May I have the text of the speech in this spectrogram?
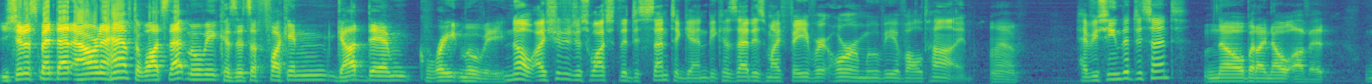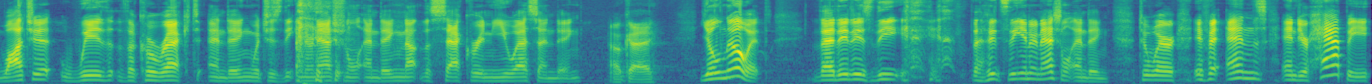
you should have spent that hour and a half to watch that movie because it's a fucking goddamn great movie. No, I should have just watched The Descent again because that is my favorite horror movie of all time. Yeah. Have you seen The Descent? No, but I know of it. Watch it with the correct ending, which is the international ending, not the saccharine US ending. Okay. You'll know it that it is the that it's the international ending to where if it ends and you're happy,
